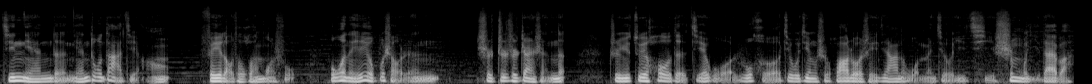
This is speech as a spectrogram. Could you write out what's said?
今年的年度大奖非老头环莫属。不过呢，也有不少人是支持战神的。至于最后的结果如何，究竟是花落谁家呢？我们就一起拭目以待吧。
